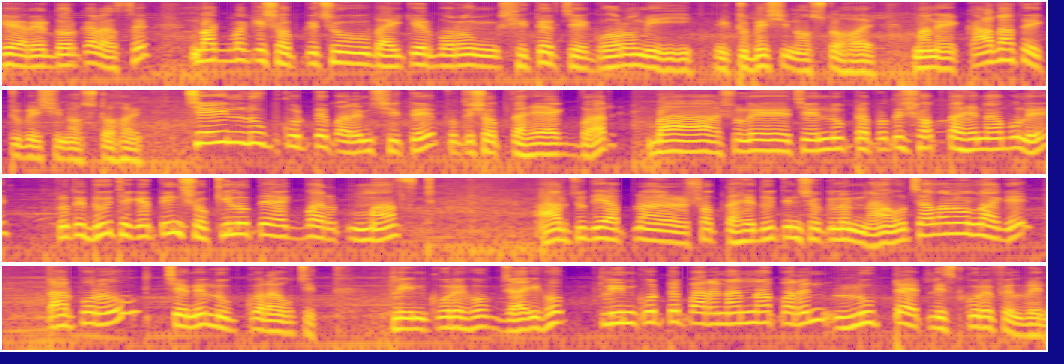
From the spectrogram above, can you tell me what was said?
কেয়ারের দরকার আছে। বাক সব কিছু বাইকের বরং শীতের চেয়ে গরমেই একটু বেশি নষ্ট হয় মানে কাদাতে একটু বেশি নষ্ট হয়। চেইন লুপ করতে পারেন শীতে প্রতি সপ্তাহে একবার বা আসলে চেন লুপটা প্রতি সপ্তাহে না বলে প্রতি দুই থেকে তিনশো কিলোতে একবার মাস্ট আর যদি আপনার সপ্তাহে দুই তিনশো কিলো নাও চালানো লাগে, তারপরেও চেনে লুপ করা উচিত। ক্লিন করে হোক, যাই হোক ক্লিন করতে পারেন আর না পারেন লুপটা অ্যাটলিস্ট করে ফেলবেন।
